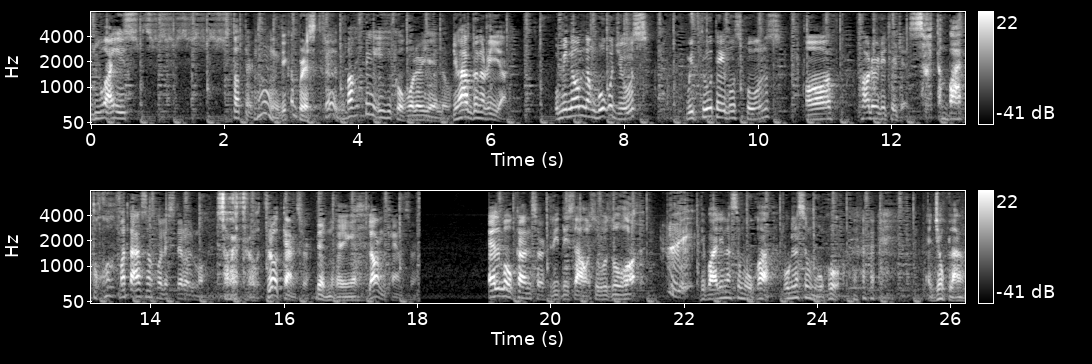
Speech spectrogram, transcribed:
do I stutter? Hmm, di ka breastfed. Bakit pa yung ihi ko color yellow? You have gonorrhea. Uminom ng buko juice with 2 tablespoons of powder detergent. Sakit ang bato ko. Mataas ang kolesterol mo. Sore throat. Throat cancer. Dead mo kayo nga. Lung cancer. Elbow cancer. Three days na ako sumusuko. Di bali na sumuka. Huwag na sumuko. eh, joke lang.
